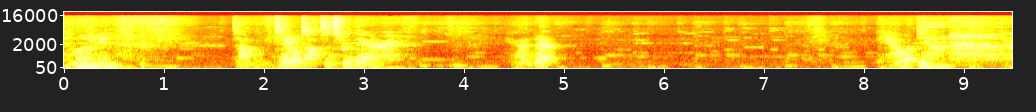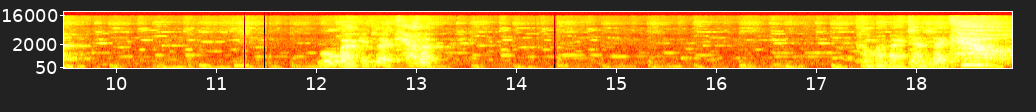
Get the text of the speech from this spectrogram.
Come on in. The tabletop since we're there. Cat it up. Cow it down. Roll back into that cat up. Come on back down to that cow.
